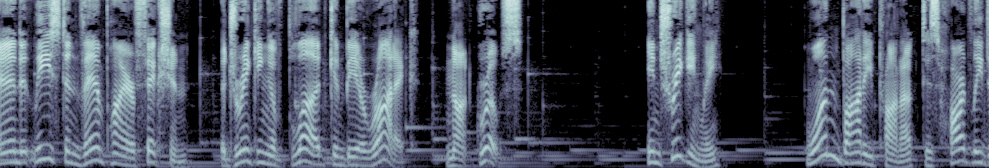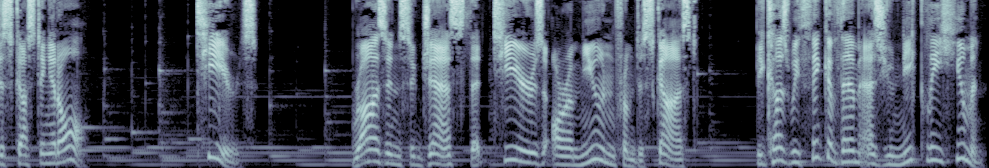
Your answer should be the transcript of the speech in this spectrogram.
And at least in vampire fiction, the drinking of blood can be erotic, not gross. Intriguingly, one body product is hardly disgusting at all tears. Rozin suggests that tears are immune from disgust because we think of them as uniquely human.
